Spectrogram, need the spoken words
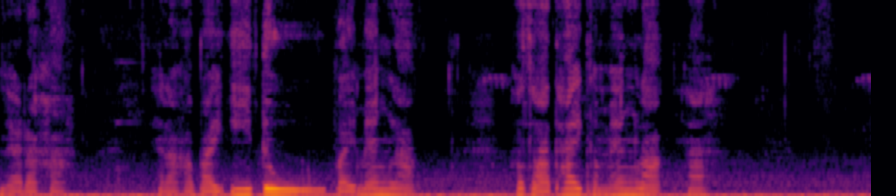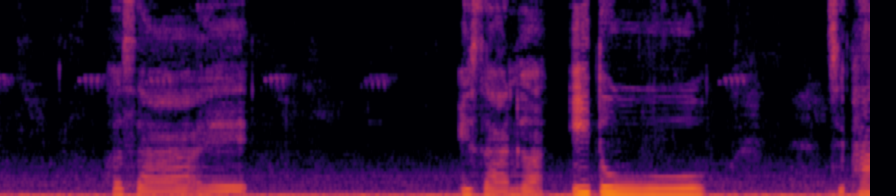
เนี่ยแหละค่ะเนี่ยแหละค่ะใบอีตูใบแมงลัก ภาษาไทยกับแมงลักนะ ภาษาไออีสานก็อีตู สิผ้า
